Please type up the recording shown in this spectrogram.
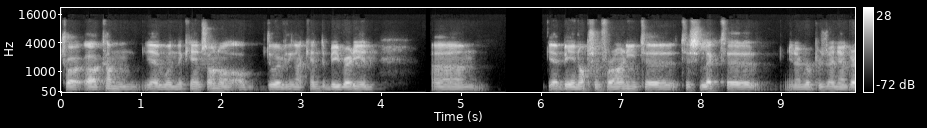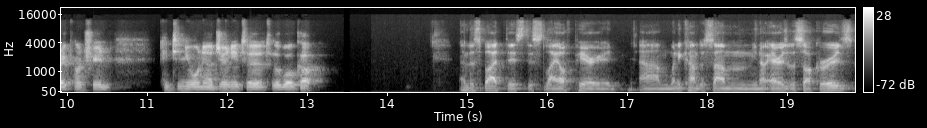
try uh, come yeah when the camp's on, I'll, I'll, do everything I can to be ready and um, yeah, be an option for Arnie to to select to you know represent our great country and continue on our journey to to the World Cup. And despite this this layoff period, um, when it comes to some you know areas of the Socceroos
